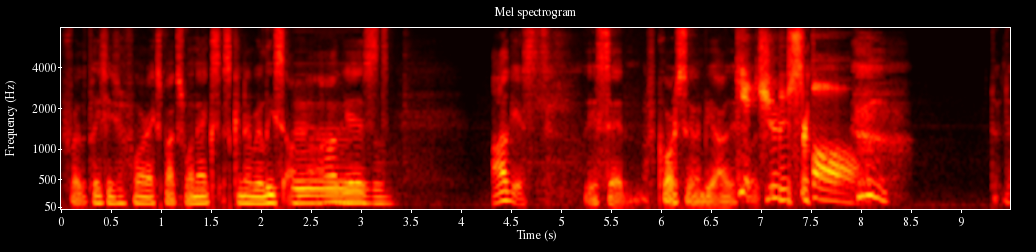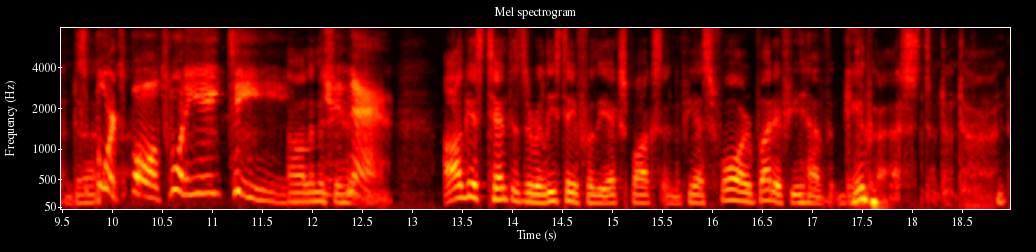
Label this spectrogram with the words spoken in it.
for the PlayStation 4, Xbox One X. It's going to release on August. August, they said. Of course, it's going to be August. Get your ball. Dun, dun, dun. Sports Ball 2018. Oh, let me see here. August 10th is the release date for the Xbox and the PS4, but if you have Game Pass, dun, dun, dun,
